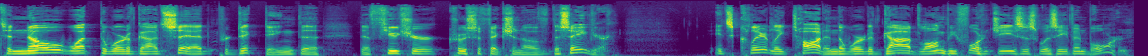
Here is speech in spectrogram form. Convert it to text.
to know what the Word of God said predicting the, the future crucifixion of the Savior. It's clearly taught in the Word of God long before Jesus was even born.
